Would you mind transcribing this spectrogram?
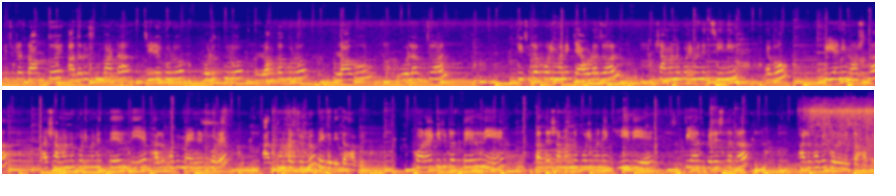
কিছুটা টক দই, আদা রসুন বাটা, জিরে গুঁড়ো, হলুদ গুঁড়ো, লঙ্কা গুঁড়ো, লবণ, গোলাপ জল, কিছুটা পরিমাণে কেওড়া জল, সামান্য পরিমাণে চিনি এবং বিরিয়ানি মশলা আর সামান্য পরিমাণে তেল দিয়ে ভালোভাবে ম্যারিনেট করে আধ ঘণ্টার জন্য রেখে দিতে হবে। কড়াই কিছুটা তেল নিয়ে তাতে সামান্য পরিমাণে ঘি দিয়ে পেঁয়াজ বেরেস্তাটা ভালোভাবে করে নিতে হবে।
